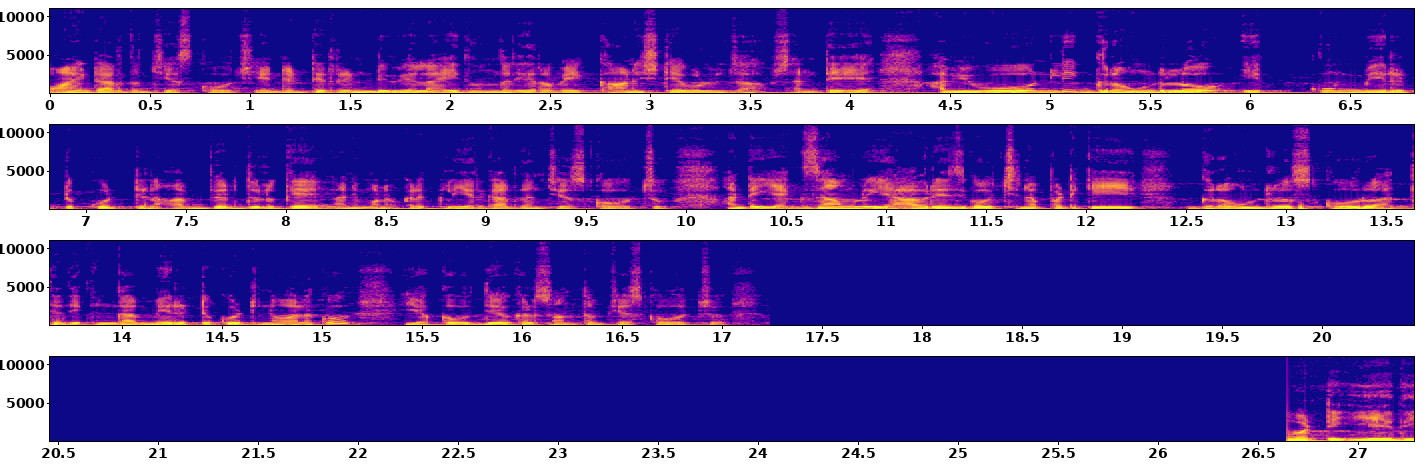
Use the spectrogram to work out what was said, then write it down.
పాయింట్ అర్థం చేసుకోవచ్చు. ఏంటంటే రెండు వేల ఐదు వందల ఇరవై కానిస్టేబుల్ జాబ్స్ అంటే అవి ఓన్లీ గ్రౌండ్లో ఎక్కువ మెరిట్ కొట్టిన అభ్యర్థులకే అని మనం ఇక్కడ క్లియర్గా అర్థం చేసుకోవచ్చు. అంటే ఎగ్జామ్లు యావరేజ్గా వచ్చినప్పటికీ గ్రౌండ్లో స్కోరు అత్యధికంగా మెరిట్ కొట్టిన వాళ్ళకు ఈ యొక్క ఉద్యోగాలు సొంతం చేసుకోవచ్చు. కాబట్టి ఏది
